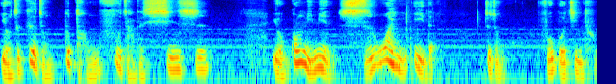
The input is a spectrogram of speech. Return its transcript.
有着各种不同复杂的心思，有光明面十万亿的这种佛国净土，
